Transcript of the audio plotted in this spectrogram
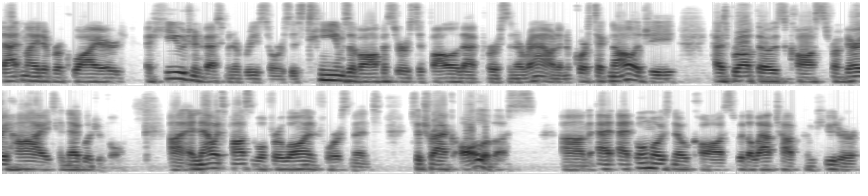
that might have required a huge investment of resources, teams of officers to follow that person around. And of course, technology has brought those costs from very high to negligible. Uh, and now it's possible for law enforcement to track all of us um, at, at, almost no cost with a laptop computer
